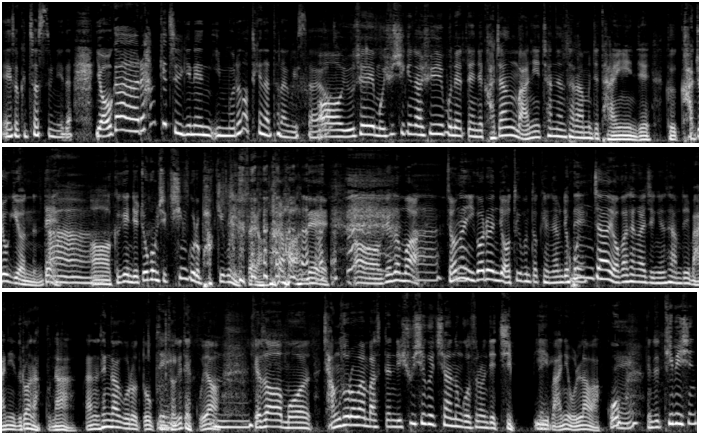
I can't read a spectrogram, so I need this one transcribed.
에서 그 쳤습니다. 여가를 함께 즐기는 인물은 어떻게 나타나고 있어요? 어, 요새 뭐 휴식이나 휴일 보낼 때 이제 가장 많이 찾는 사람은 이제 다행히 이제 그 가족이었는데, 아. 어, 그게 이제 조금씩 친구로 바뀌고 있어요. 네. 어, 그래서 뭐, 아, 저는 네. 이거를 이제 어떻게 분석했냐면, 이제 네. 혼자 여가 생활 즐기는 사람들이 많이 늘어났구나라는 생각으로 또 분석이 네. 됐고요. 음. 그래서 뭐, 장소로만 봤을 때 휴식을 취하는 곳으로 이제 집, 네. 많이 올라왔고 네. 근데 TV 신,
